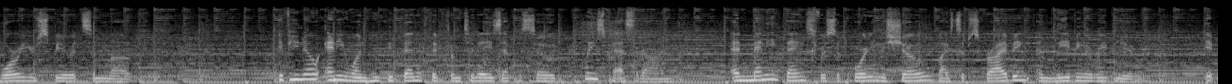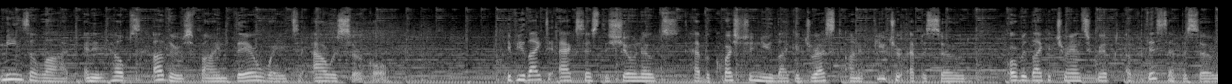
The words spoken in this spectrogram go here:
warrior spirit some love. If you know anyone who could benefit from today's episode, please pass it on. And many thanks for supporting the show by subscribing and leaving a review. It means a lot and it helps others find their way to our circle. If you'd like to access the show notes, have a question you'd like addressed on a future episode, or would like a transcript of this episode,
